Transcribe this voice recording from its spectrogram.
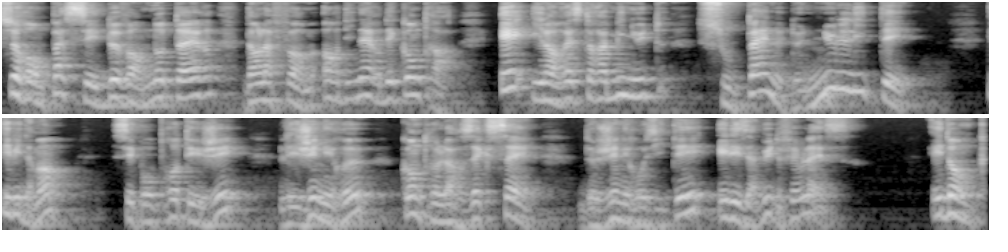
seront passés devant notaire dans la forme ordinaire des contrats, et il en restera minute sous peine de nullité. Évidemment, c'est pour protéger les généreux contre leurs excès de générosité et les abus de faiblesse. Et donc,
